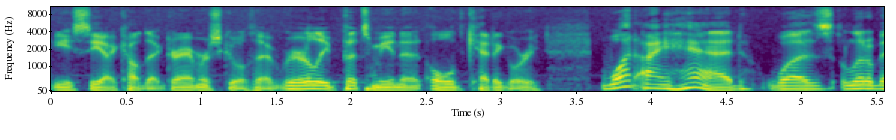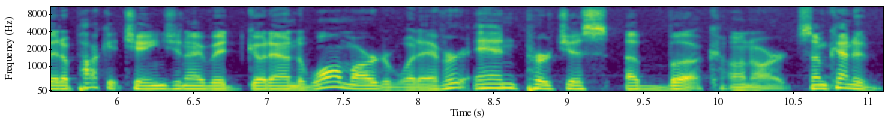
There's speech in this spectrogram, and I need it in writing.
You see, I called that grammar school. So it really puts me in an old category. What I had was a little bit of pocket change, and I would go down to Walmart or whatever and purchase a book on art, some kind of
